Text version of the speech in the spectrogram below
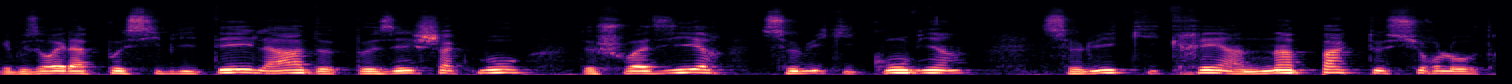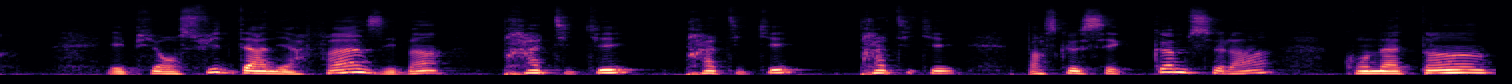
et vous aurez la possibilité là de peser chaque mot, de choisir celui qui convient, celui qui crée un impact sur l'autre. Et puis ensuite, dernière phase, eh ben, pratiquez, pratiquez, pratiquez. Parce que c'est comme cela qu'on atteint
